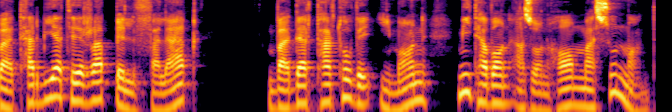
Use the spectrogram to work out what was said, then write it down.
و تربیت رب الفلق و در پرتو ایمان می توان از آنها مسون ماند.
